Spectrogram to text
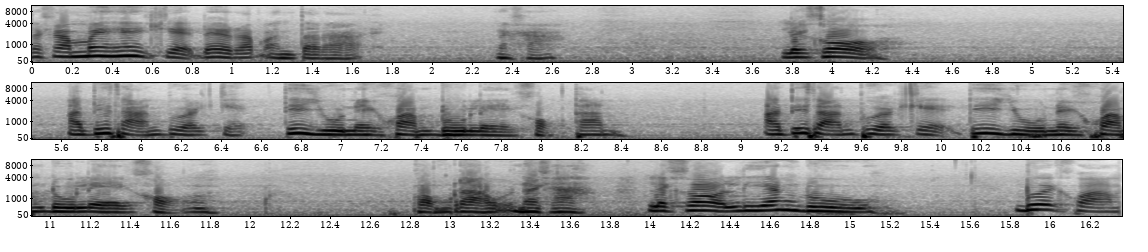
นะคะไม่ให้แกะได้รับอันตรายนะคะ แล้วก็อธิษฐานเผื่อแกะที่อยู่ในความดูแลของท่าน อธิษฐานเผื่อแกะที่อยู่ในความดูแลของของเรานะคะ แล้วก็เลี้ยงดู ด้วยความ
